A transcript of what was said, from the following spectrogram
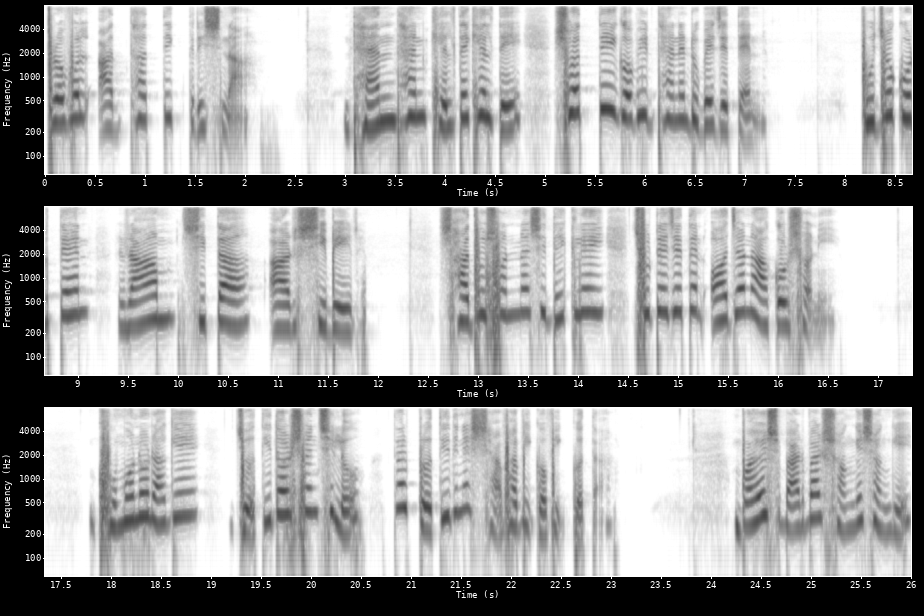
প্রবল আধ্যাত্মিক তৃষ্ণা। ধ্যান ধ্যান খেলতে খেলতে সত্যিই গভীর ধ্যানে ডুবে যেতেন। পুজো করতেন রাম, সীতা আর শিবের। সাধু সন্ন্যাসী দেখলেই ছুটে যেতেন অজানা আকর্ষণে। ঘুমানোর আগে জ্যোতি দর্শন ছিল তার প্রতিদিনের স্বাভাবিক অভিজ্ঞতা। বয়স বারবার সঙ্গে সঙ্গে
